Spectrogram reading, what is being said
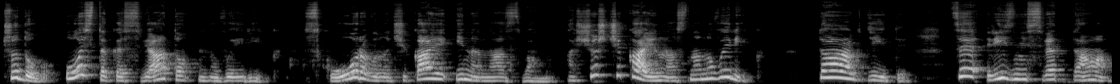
Чудово! Ось таке свято Новий рік. Скоро воно чекає і на нас з вами. А що ж чекає нас на Новий рік? Так, діти, це різні свята,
